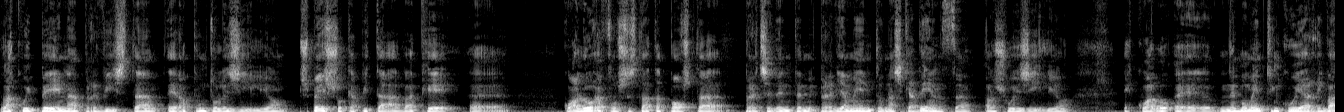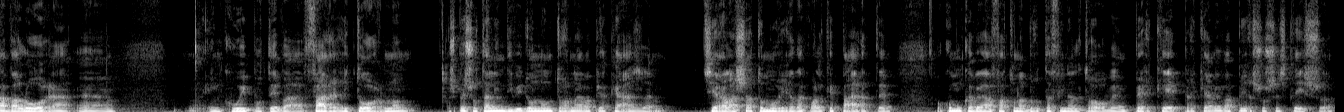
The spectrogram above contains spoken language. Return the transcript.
la cui pena prevista era appunto l'esilio, spesso capitava che eh, qualora fosse stata posta previamente una scadenza al suo esilio, e qualo- eh, nel momento in cui arrivava l'ora eh, in cui poteva fare ritorno, spesso tale individuo non tornava più a casa, si era lasciato morire da qualche parte o comunque aveva fatto una brutta fine altrove. Perché? Perché aveva perso se stesso,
